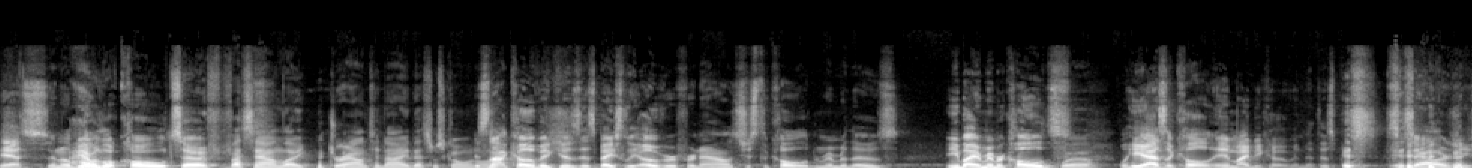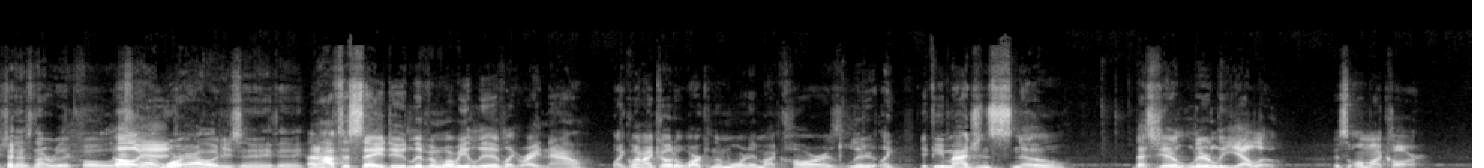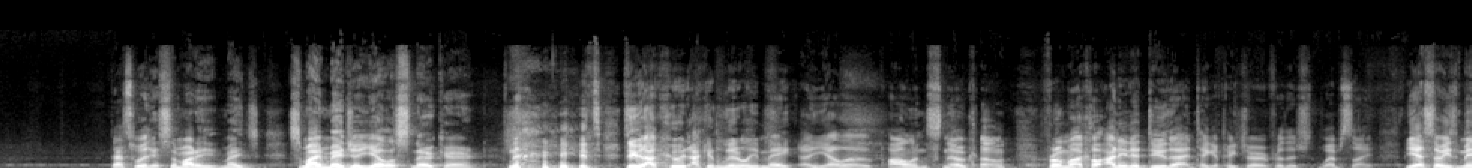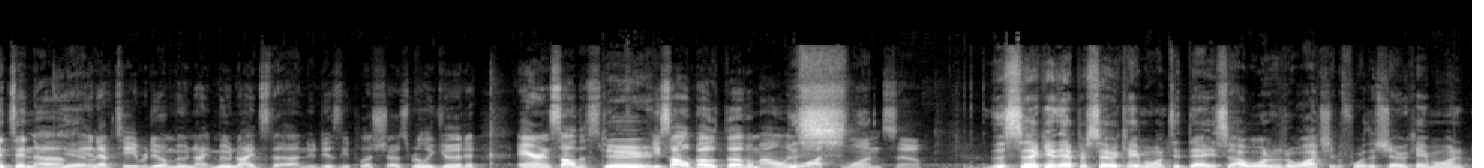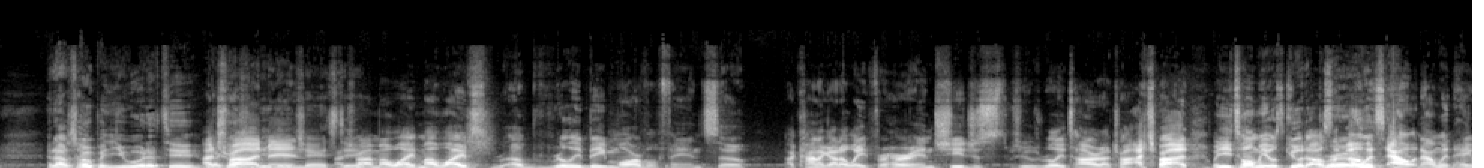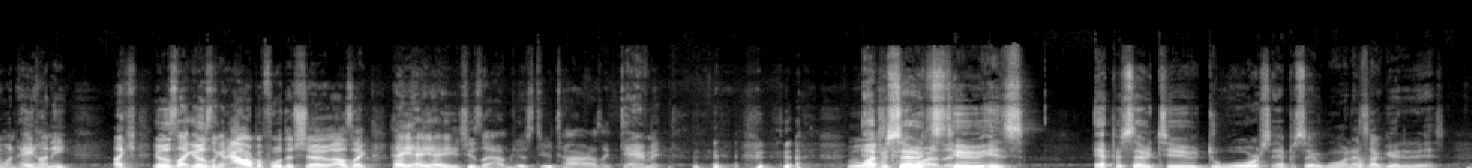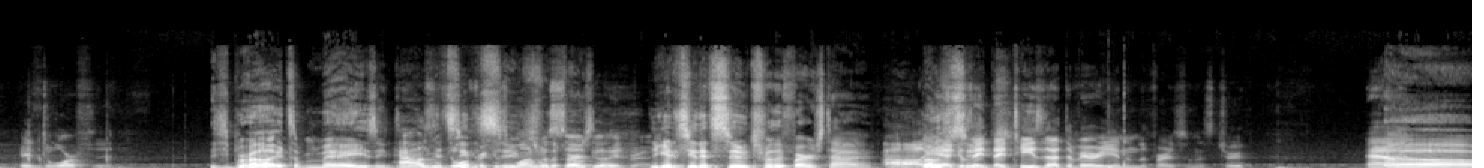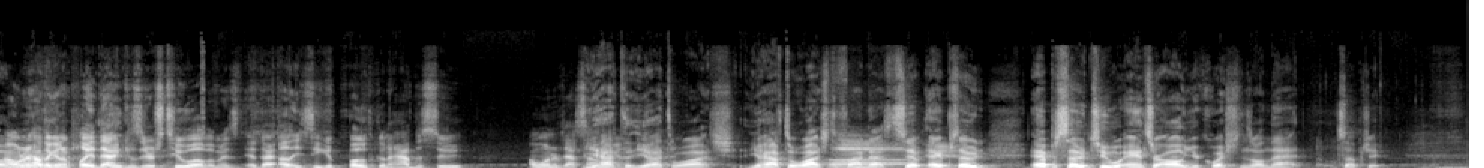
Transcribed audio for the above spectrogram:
yes, and it'll I be. have a little cold, so if, if I sound like drowned tonight, that's what's going It's on. It's not COVID because it's basically over for now. It's just the cold. Remember those? Anybody remember colds? Well- well, he has a cold. It might be COVID at this point. It's it's allergies. That's not really cold. Oh, It's, uh, yeah. more allergies than anything. I have to say, dude, living where we live, like right now, like when I go to work in the morning, my car is literally like if you imagine snow, that's literally yellow. It's on my car. That's what Yeah, somebody made somebody made you a yellow snow cone. Dude, I could I could literally make a yellow pollen snow cone from my car. I need to do that and take a picture for this website. Yeah, so he's minting um, Yeah, the right. NFT. We're doing Moon Knight. Moon Knight's the uh, new Disney Plus show. It's really good. Aaron saw this. Dude. he saw both of them. I only This- watched one. So The second episode came on today, so I wanted to watch it before the show came on, and I was hoping you would have too. but I tried, man. get a chance I tried. My wife, my wife's a really big Marvel fan, so I kind of gotta wait for her, and she just she was really tired. I tried. I tried. When you told me it was good, I was like, oh, it's out, and I went, hey, went, hey, honey. Like it was like it was like an hour before the show. I was like, hey, hey, hey. And she was like, I'm just too tired. I was like, damn it. We watched Episode tomorrow, then. two is episode two dwarfs episode one. That's how good it is. It dwarfed it. Bro, it's amazing, dude. How is it dwarfed? Because one was the so first- good, bro. You get to see the suits for the first time. Oh Both yeah, because they, they teased it at the very end of the first one. That's true. And, uh, Oh, I wonder how they're gonna play that because there's two of them. Is, is, he both gonna have the suit? I wonder if that's how You have to you have to watch. You have to watch to find out. Ah, So episode episode two will answer all your questions on that subject.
